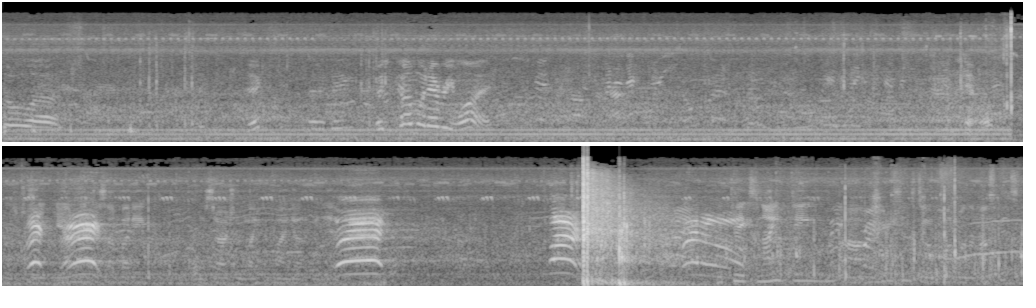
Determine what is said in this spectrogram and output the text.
So, uh, six, kind of thing. But come whenever you want. Somebody, the sergeant like to find out if he did. It takes 19 uh, motions to load one of the muskets. The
